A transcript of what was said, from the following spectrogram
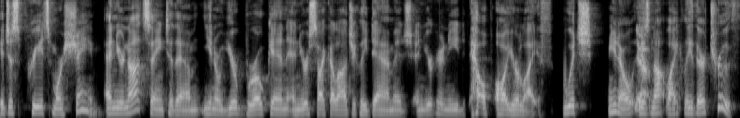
It just creates more shame. And you're not saying to them, you know, you're broken and you're psychologically damaged and you're going to need help all your life, which, you know, yeah. is not likely their truth.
